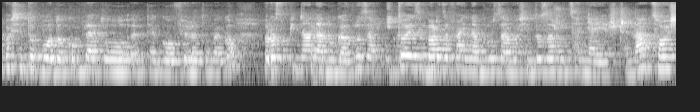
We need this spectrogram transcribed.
właśnie to było do kompletu tego fioletowego, rozpinana długa bluza i to jest bardzo fajna bluza właśnie do zarzucenia jeszcze na coś,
